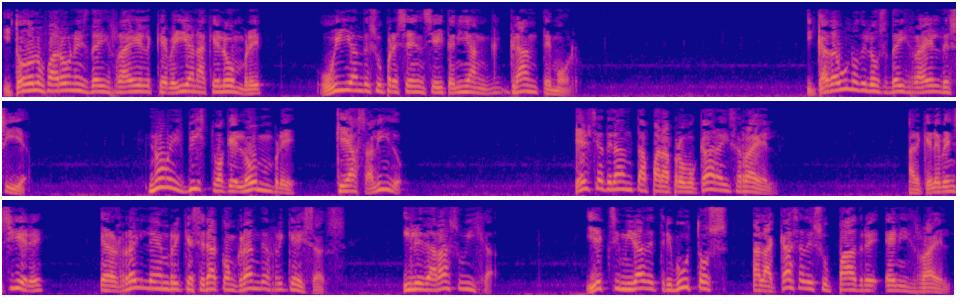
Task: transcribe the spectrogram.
Y todos los varones de Israel que veían a aquel hombre huían de su presencia y tenían gran temor. Y cada uno de los de Israel decía, ¿no habéis visto aquel hombre que ha salido? Él se adelanta para provocar a Israel. Al que le venciere, el rey le enriquecerá con grandes riquezas, y le dará su hija, y eximirá de tributos a la casa de su padre en Israel.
